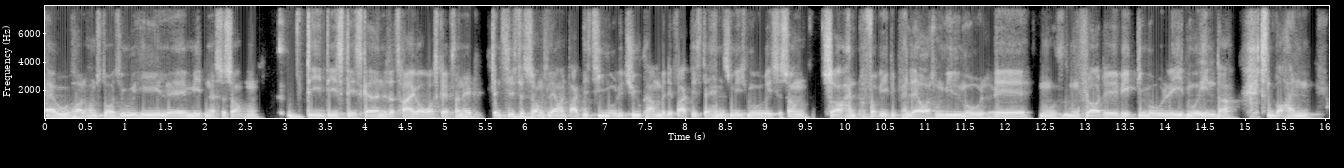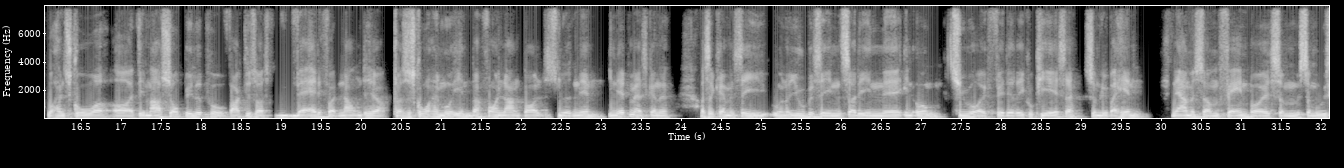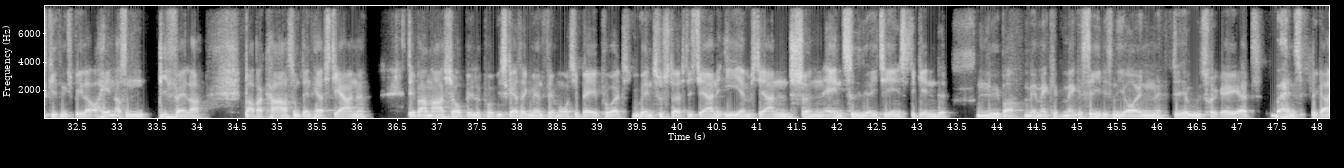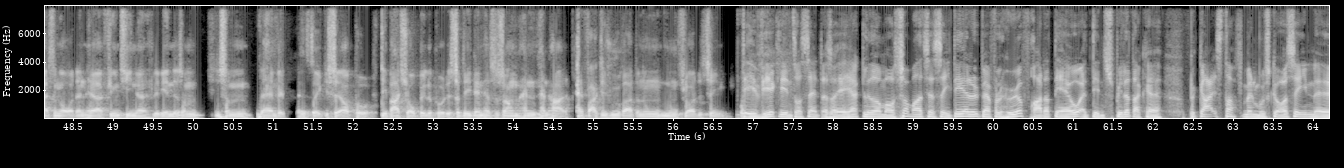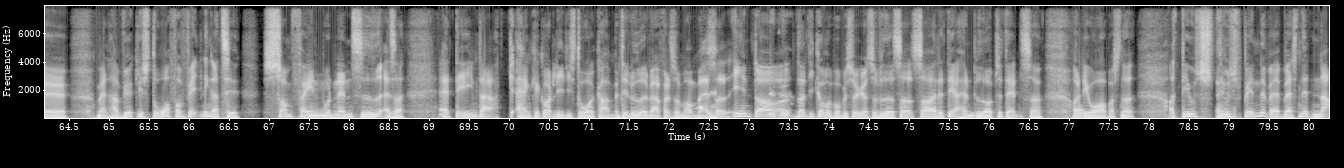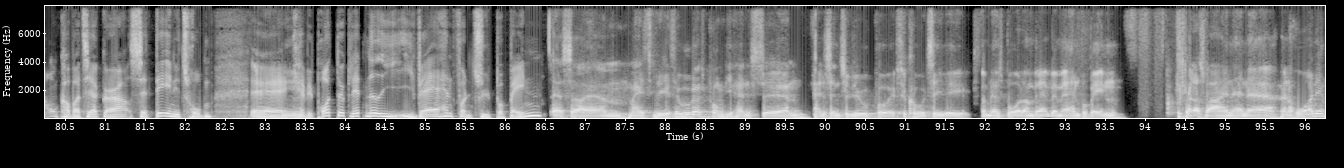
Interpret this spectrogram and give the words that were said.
er holder ham stort set ude hele øh, midten af sæsonen det, det, det er skaderne, der trækker overskrifterne. Ikke? Den sidste sæson laver han faktisk 10 mål i 20 kampe. Det er faktisk det er hans mest målrige sæson. Så han får virkelig, han laver også nogle vilde mål. Øh, nogle, nogle flotte, vigtige mål. Et mod Inter, sådan, hvor, han, hvor han scorer. Og det er et meget sjovt billede på faktisk også, hvad er det for et navn det her? For så scorer han mod Inter, får en lang bold, smider den ind i netmaskerne, og så kan man se under jubelscenen, så er det en, øh, en ung 20-årig Federico Chiesa, som løber hen nærmest som fanboy, som, som udskiftningsspiller, og hen og sådan bifalder Babacar som den her stjerne det er bare et meget sjovt billede på, vi skal altså ikke mere end fem år tilbage på, at Juventus største stjerne, EM-stjernen, sønnen af en tidligere italiensk legende, løber, men man kan, man kan se det sådan i øjnene, det her udtryk af, at hans begejstring over den her Fiorentina-legende, som, som han vil ikke ser op på, det er bare et sjovt billede på det. Så det er den her sæson, han, han har han faktisk udretter nogle, nogle flotte ting. Det er virkelig interessant. Altså, jeg glæder mig så meget til at se. Det, jeg i hvert fald hører fra dig, det er jo, at det er en spiller, der kan begejstre, men måske også en, øh, man har virkelig store forventninger til som fan mm. på den anden side. Altså, at det er en, der han kan godt lide de store kampe. Det lyder i hvert fald som om. Altså, Inter, når de kommer på besøg og så videre, så, så er det der, han byder op til dans og, og lever op og sådan noget. Og det er jo, det er jo spændende, hvad, hvad sådan et navn kommer til at gøre. Sæt det ind i truppen. Øh, mm. Kan vi prøve at dykke lidt ned i, i, hvad er han for en type på banen? Altså, øhm, man, vi kan tage udgangspunkt i hans, øh, hans interview på FCK TV, om han spurgte om, hvem er han på banen. Og der svarer han, han er, han er hurtig,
